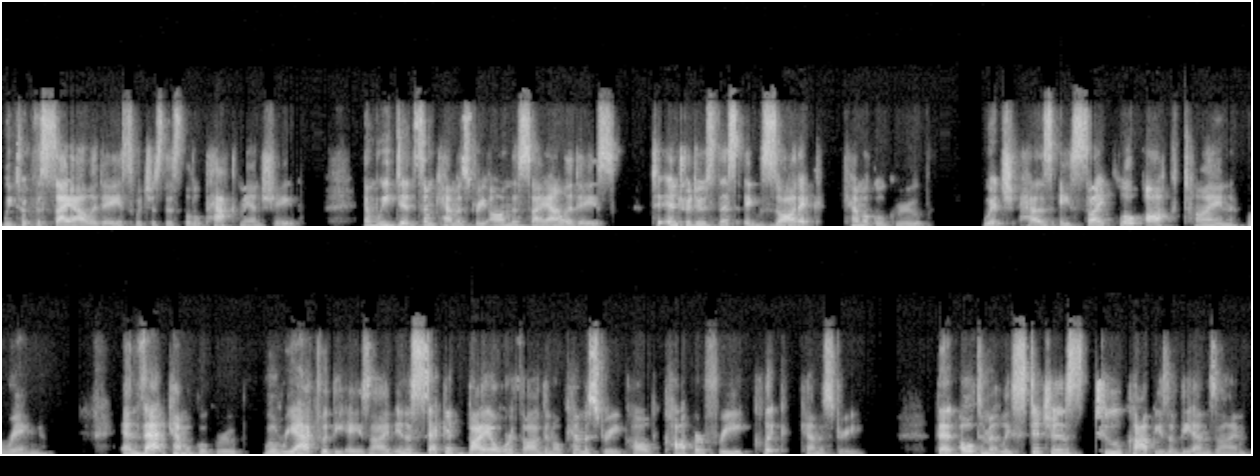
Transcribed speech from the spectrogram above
we took the sialidase, which is this little Pac-Man shape, and we did some chemistry on the sialidase to introduce this exotic chemical group, which has a cyclooctine ring. And that chemical group will react with the azide in a second bioorthogonal chemistry called copper-free click chemistry that ultimately stitches two copies of the enzyme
